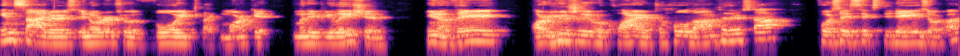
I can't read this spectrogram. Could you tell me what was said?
insiders, in order to avoid like market manipulation, you know, they are usually required to hold on to their stock for say 60 days or uh,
